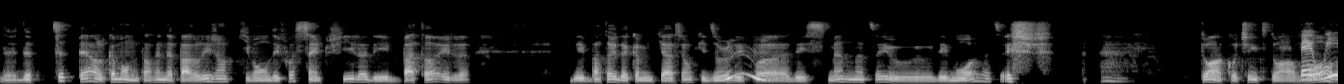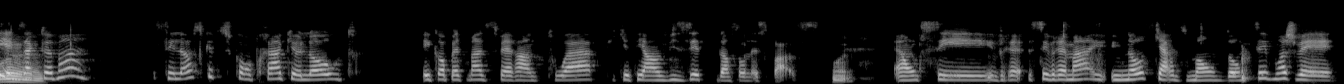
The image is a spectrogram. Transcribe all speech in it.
de, de petites perles, comme on est en train de parler, genre, qui vont des fois simplifier là, des batailles, là des batailles de communication qui durent des fois mmh. euh, des semaines, là, tu sais, ou des mois, là, tu sais. Toi, en coaching, tu dois en ben oui, exactement. C'est lorsque tu comprends que l'autre est complètement différent de toi, puis que tu es en visite dans son espace. Ouais. Donc, c'est vrai, c'est vraiment une autre carte du monde. Donc, tu sais, moi, je vais,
